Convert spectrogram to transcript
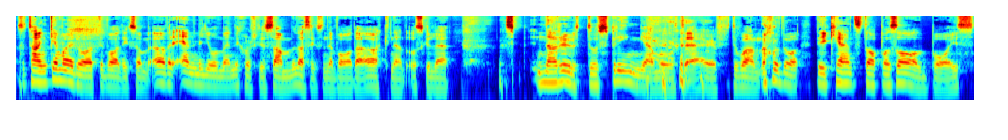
Så tanken var ju då att det var liksom över en miljon människor skulle samlas liksom Nevada-öknen och skulle sp- Naruto springa mot Area 51 och då They can't stop us all boys.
